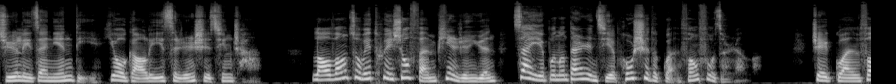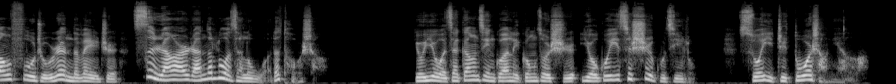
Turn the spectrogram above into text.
局里在年底又搞了一次人事清查。老王作为退休返聘人员，再也不能担任解剖室的管方负责人了。这管方副主任的位置，自然而然地落在了我的头上。由于我在刚进管理工作时有过一次事故记录，所以这多少年了，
